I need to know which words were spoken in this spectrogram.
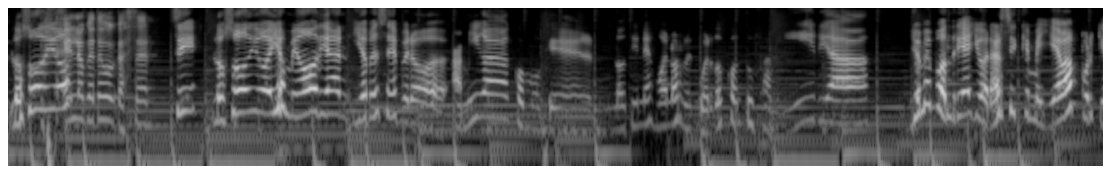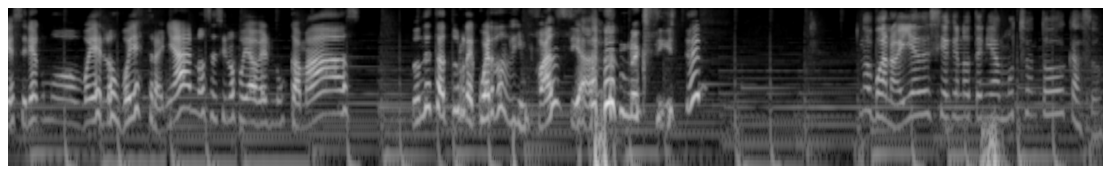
los odio. Es lo que tengo que hacer. Sí, los odio, ellos me odian. Y yo pensé, pero amiga, como que no tienes buenos recuerdos con tu familia. Yo me pondría a llorar si es que me llevan porque sería como, voy, los voy a extrañar, no sé si los voy a ver nunca más. ¿Dónde están tus recuerdos de infancia? ¿No existen? No, bueno, ella decía que no tenía mucho en todo caso.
